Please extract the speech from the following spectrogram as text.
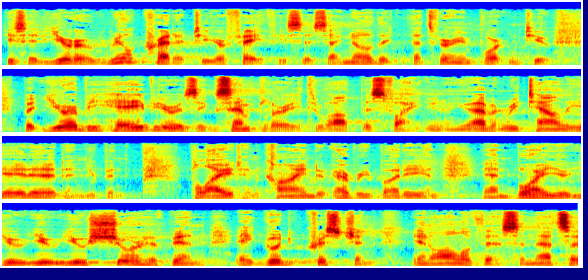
he said, you're a real credit to your faith. He says, I know that that's very important to you. But your behavior is exemplary throughout this fight. You know, you haven't retaliated and you've been polite and kind to everybody. And, and boy, you, you, you, you sure have been a good Christian in all of this. And that's a,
